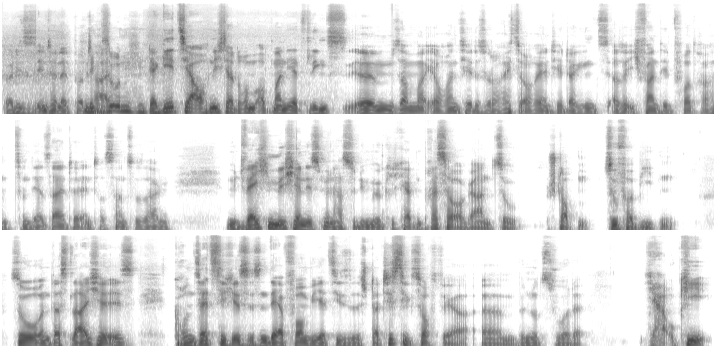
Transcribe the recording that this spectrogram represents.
Oder dieses Internetportal. Links unten. Da geht's ja auch nicht darum, ob man jetzt links, ähm, sagen wir mal, orientiert ist oder rechtsorientiert. Da ging's, also ich fand den Vortrag von der Seite interessant zu sagen, mit welchen Mechanismen hast du die Möglichkeit, ein Presseorgan zu stoppen, zu verbieten? So, und das Gleiche ist, grundsätzlich ist es in der Form, wie jetzt diese Statistiksoftware ähm, benutzt wurde, ja, okay,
